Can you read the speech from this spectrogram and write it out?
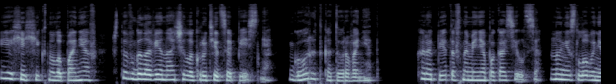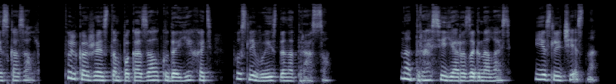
Я хихикнула, поняв, что в голове начала крутиться песня, город которого нет. Карапетов на меня покосился, но ни слова не сказал, только жестом показал, куда ехать после выезда на трассу. На трассе я разогналась. Если честно,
